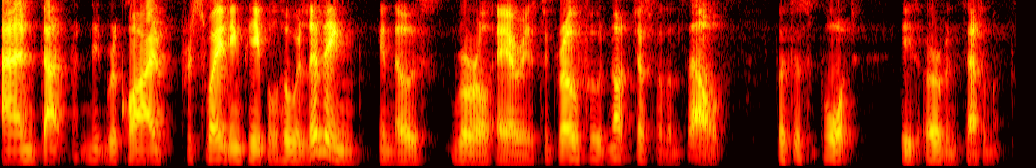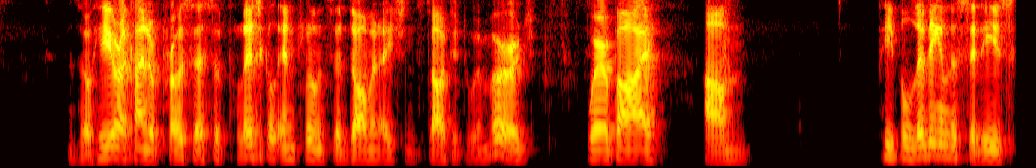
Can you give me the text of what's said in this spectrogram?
And that required persuading people who were living in those rural areas to grow food not just for themselves, but to support these urban settlements. And so here a kind of process of political influence and domination started to emerge, whereby um, people living in the cities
